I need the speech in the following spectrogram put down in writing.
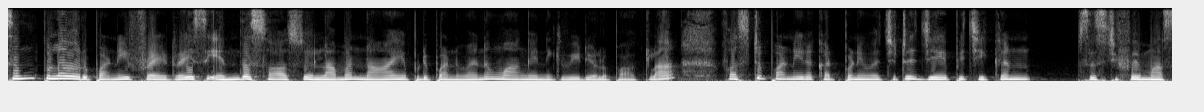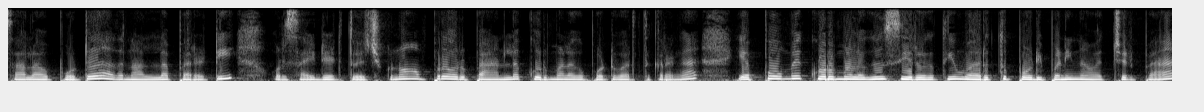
சிம்பிளாக ஒரு பன்னீர் ஃப்ரைட் ரைஸ் எந்த சாஸும் இல்லாமல் நான் எப்படி பண்ணுவேன்னு வாங்க இன்றைக்கி வீடியோவில் பார்க்கலாம். ஃபஸ்ட்டு பன்னீரை கட் பண்ணி வச்சுட்டு ஜேபி சிக்கன் சிக்ஸ்டி ஃபைவ் மசாலாவை போட்டு அதை நல்லா பரட்டி ஒரு சைடு எடுத்து வச்சுக்கணும். அப்புறம் ஒரு பேனில் குருமிளகு போட்டு வறுத்துக்கிறேங்க. எப்போவுமே குருமிளகும் சீரகத்தையும் வறுத்து பொடி பண்ணி நான் வச்சுருப்பேன்.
